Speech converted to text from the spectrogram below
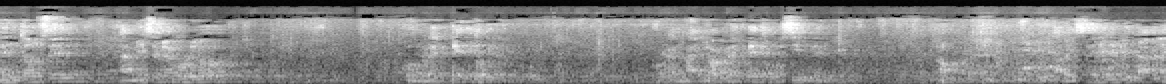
Entonces, a mí se me ocurrió, con respeto, con el mayor respeto posible, ¿no? A veces es inevitable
